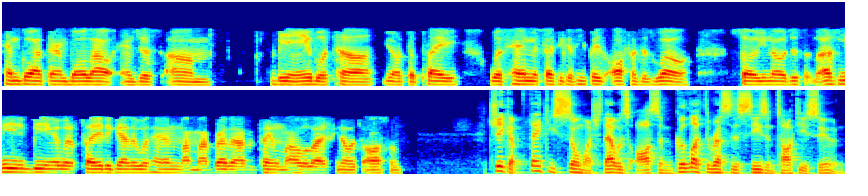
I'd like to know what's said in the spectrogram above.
him go out there and ball out, and just um being able to you know to play with him, especially because he plays offense as well. So you know, just us me being able to play together with him, my, my brother, I've been playing with my whole life. You know, it's awesome. Jacob, thank you so much. That was awesome. Good luck the rest of the season. Talk to you soon.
